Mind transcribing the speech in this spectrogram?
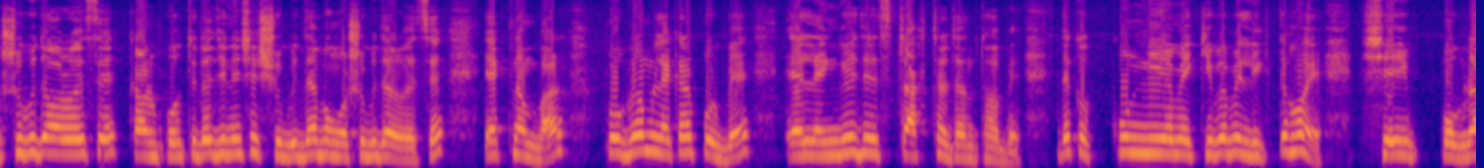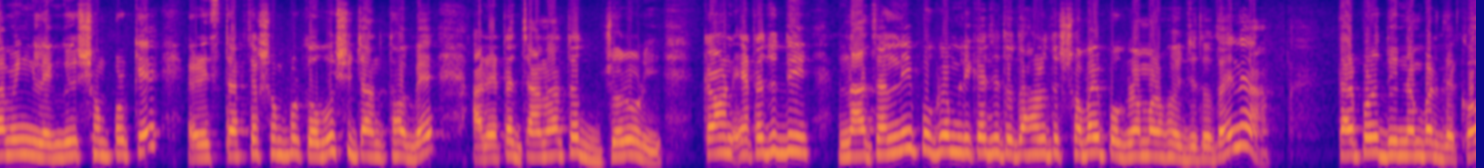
অসুবিধাও রয়েছে, কারণ প্রতিটা জিনিসের সুবিধা এবং অসুবিধা রয়েছে। এক নাম্বার, প্রোগ্রাম লেখার পূর্বে এ ল্যাঙ্গুয়েজের স্ট্রাকচার জানতে হবে। দেখো, কোন নিয়মে কীভাবে লিখতে হয়, সেই প্রোগ্রামিং ল্যাঙ্গুয়েজ সম্পর্কে, এর স্ট্রাকচার সম্পর্কে অবশ্যই জানতে হবে, আর এটা জানা তো জরুরি। কারণ এটা যদি না জানলেই প্রোগ্রাম লেখা যেত, তাহলে তো সবাই প্রোগ্রামার হয়ে যেত, তাই না? তারপরে দুই নাম্বার দেখো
